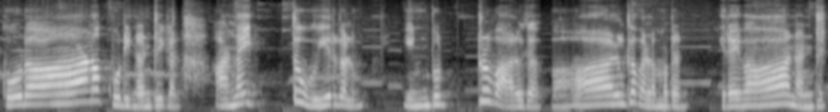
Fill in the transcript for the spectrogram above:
கோடான கோடி நன்றிகள். அனைத்து உயிர்களும் இன்புற்று வாழ்க வாழ்க வளமுடன். இறைவா நன்றி.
